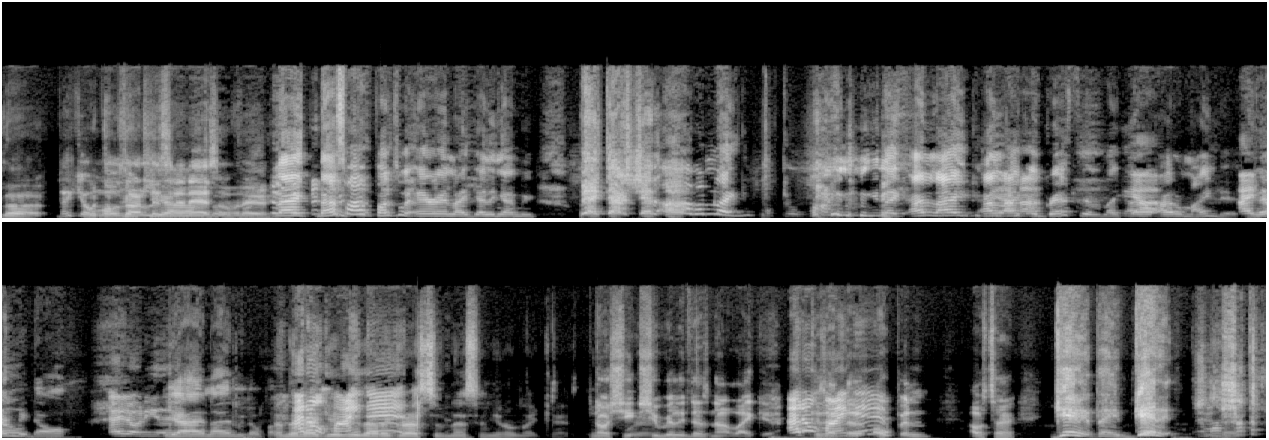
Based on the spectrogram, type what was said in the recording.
the Take your Mozart pinky listening ass over there. like that's why I fucks with Aaron, like yelling at me, pick that shit up. I'm like, like I like I like Yeah. aggressive. Like I don't I don't mind it. I The enemy don't. don't. I don't either. Yeah, no, enemy don't. and then I I, don't give you mind that it. aggressiveness, and you don't like it. No, she she really does not like it. I don't Because at mind the it. open, I was telling her, get it, babe, get it. I'm all, She's shut the fuck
